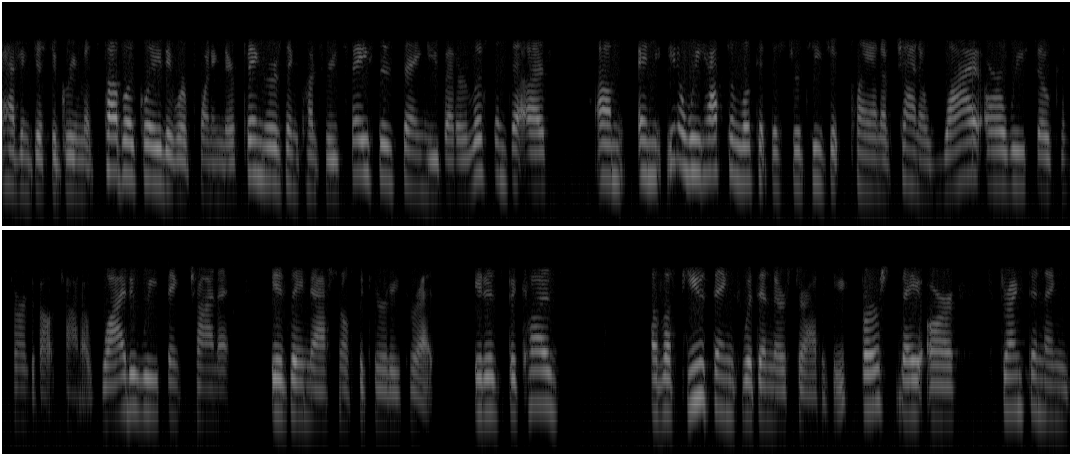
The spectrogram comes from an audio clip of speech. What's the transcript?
having disagreements publicly. They were pointing their fingers in countries' faces, saying, "You better listen to us." Um, and you know, we have to look at the strategic plan of China. Why are we so concerned about China? Why do we think China is a national security threat? It is because of a few things within their strategy. First, they are strengthening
